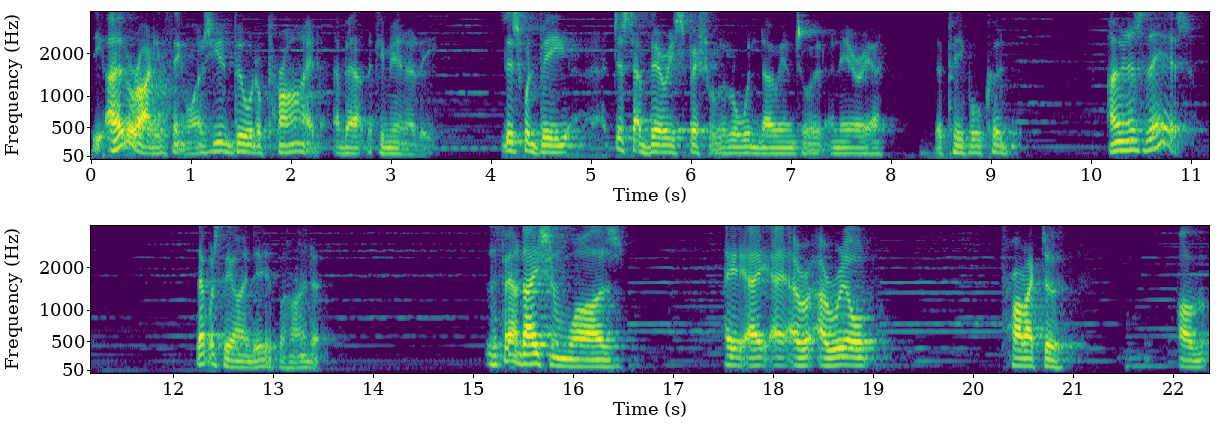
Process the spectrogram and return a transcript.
the overriding thing was you'd build a pride about the community. This would be just a very special little window into an area that people could own as theirs. That was the idea behind it. The foundation was a, a, a, a real product of, of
